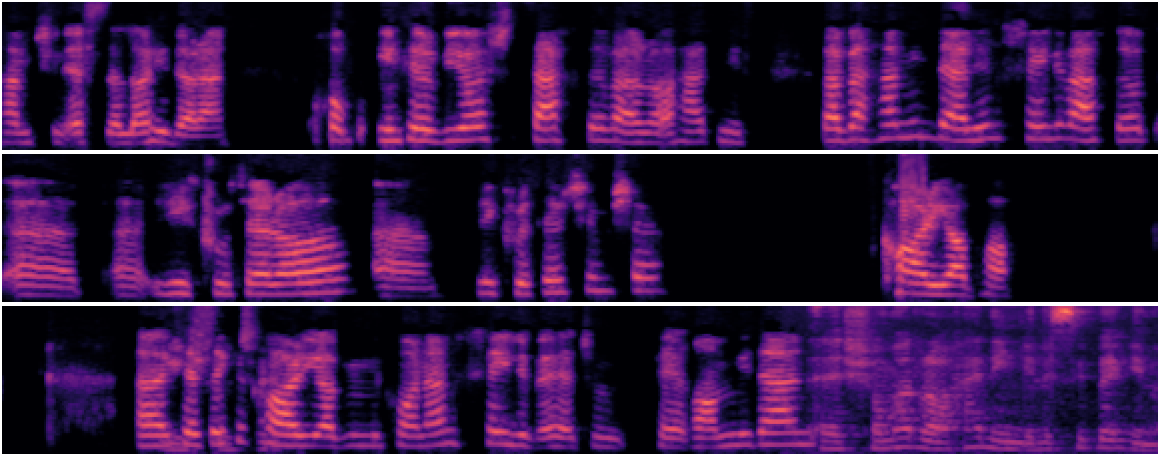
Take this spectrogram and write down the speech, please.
همچین اصطلاحی دارن. خب interview ش سخته و راحت نیست. و به همین دلیل خیلی وقتا recruiter ها recruiter چی میشه؟ کاریاب ها کسایی که کاریابی می‌کنن خیلی بهتون پیغام میدن. شما راحت انگلیسی بگین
